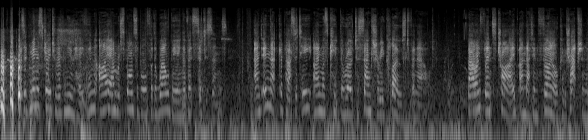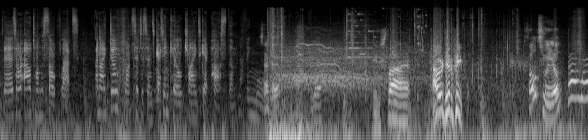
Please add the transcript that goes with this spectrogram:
As administrator of New Haven, I am responsible for the well-being of its citizens. And in that capacity, I must keep the road to Sanctuary closed for now. Baron Flynt's tribe and that infernal contraption of theirs are out on the salt flats. And I don't want citizens getting killed trying to get past them. Nothing more. Is that fair? Yeah. New slot. Power to the people. Faults wheel. Power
